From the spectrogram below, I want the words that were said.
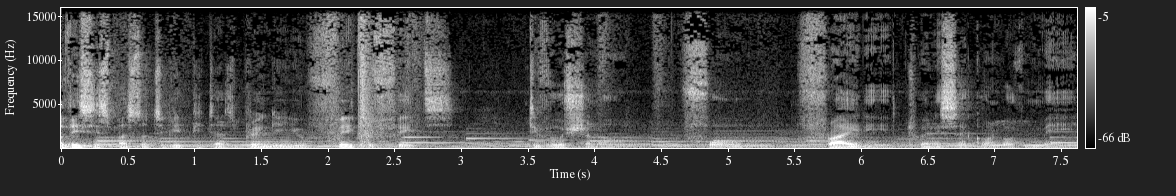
this is Pastor TB Peters bringing you Faith to Faith devotional for Friday, 22nd of May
